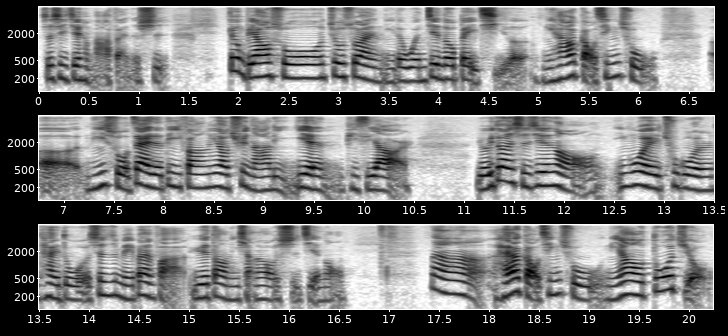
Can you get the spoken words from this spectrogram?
这是一件很麻烦的事，更不要说，就算你的文件都备齐了，你还要搞清楚，呃，你所在的地方要去哪里验 PCR。有一段时间哦，因为出国的人太多，甚至没办法约到你想要的时间哦。那还要搞清楚你要多久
